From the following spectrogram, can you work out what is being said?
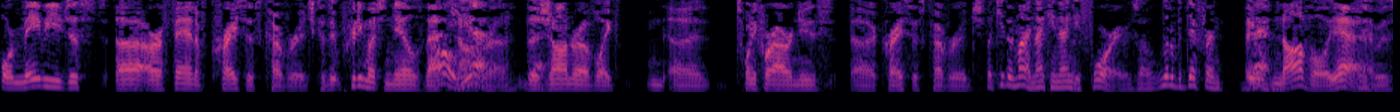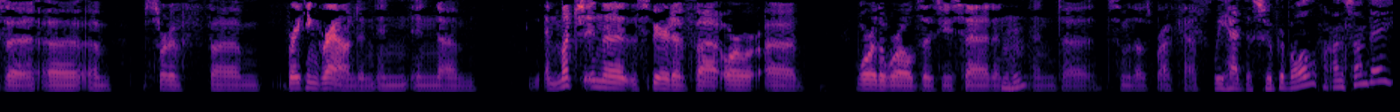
or maybe you just uh, are a fan of crisis coverage because it pretty much nails that Oh, genre, yeah. the Yeah. genre of like uh, 24-hour news uh, crisis coverage. But keep in mind, 1994, it was a little bit different. It was novel, yeah. Yeah. It was a, a, a sort of um, breaking ground in in, in um, and much in the, the spirit of uh, or uh, War of the Worlds, as you said, and Mm-hmm. and uh, some of those broadcasts. We had the Super Bowl on Sunday.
